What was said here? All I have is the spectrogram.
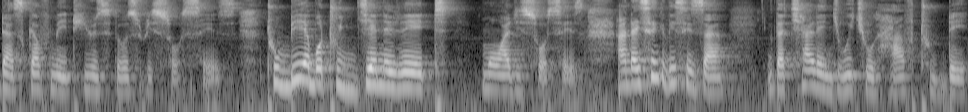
does government use those resources to be able to generate more resources? And I think this is a, uh, the challenge which we have today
